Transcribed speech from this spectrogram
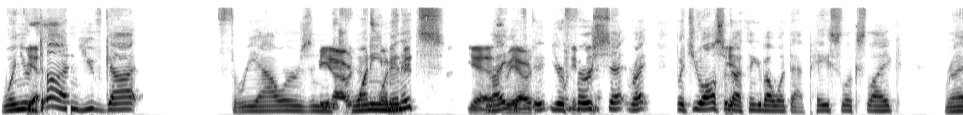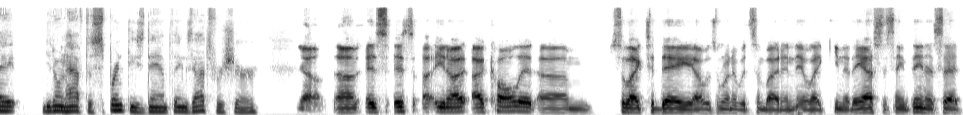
When you're yes. done, you've got three hours and, three hours 20, and 20 minutes. minutes. Yeah, right. Hours, your first set, right? But you also yeah. got to think about what that pace looks like, right? You don't have to sprint these damn things. That's for sure. Yeah, um, it's it's uh, you know I, I, call it um, so like today I was running with somebody and they were like you know they asked the same thing. I said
